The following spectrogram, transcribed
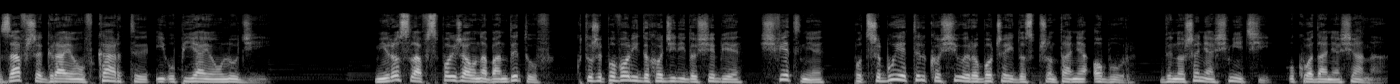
Zawsze grają w karty i upijają ludzi. Mirosław spojrzał na bandytów, którzy powoli dochodzili do siebie. Świetnie, potrzebuje tylko siły roboczej do sprzątania obór, wynoszenia śmieci, układania siana.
